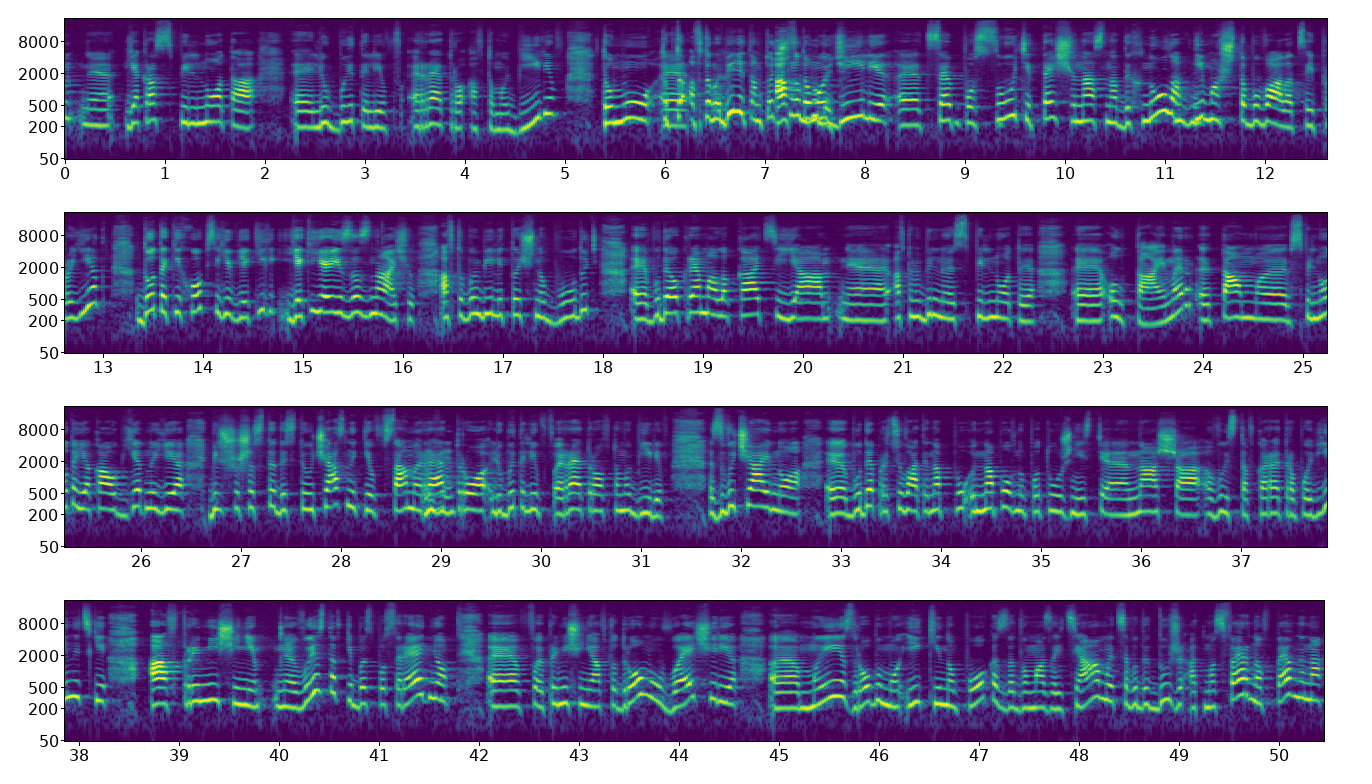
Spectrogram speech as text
якраз спільнота любителів ретро автомобілів. Тому Тобто автомобілі там точно автомобілі е, це по суті те, що нас надихнуло і масштабувало цей проєкт до таких обсягів, які, які я і зазначу. Автомобілі точно будуть. Е, Буде окрема локація е, автомобільної спільноти е, Олтаймер. Там спільнота, яка об'єднує більше 60 учасників, саме ретро любителів ретро автомобілів. Звичайно, буде працювати на на повну потужність наша виставка Ретро по Вінницькій. А в приміщенні виставки безпосередньо в приміщенні автодрому ввечері е, ми зробимо і кінопоказ за двома зайцями. Це буде дуже атмосферно, впевнена.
